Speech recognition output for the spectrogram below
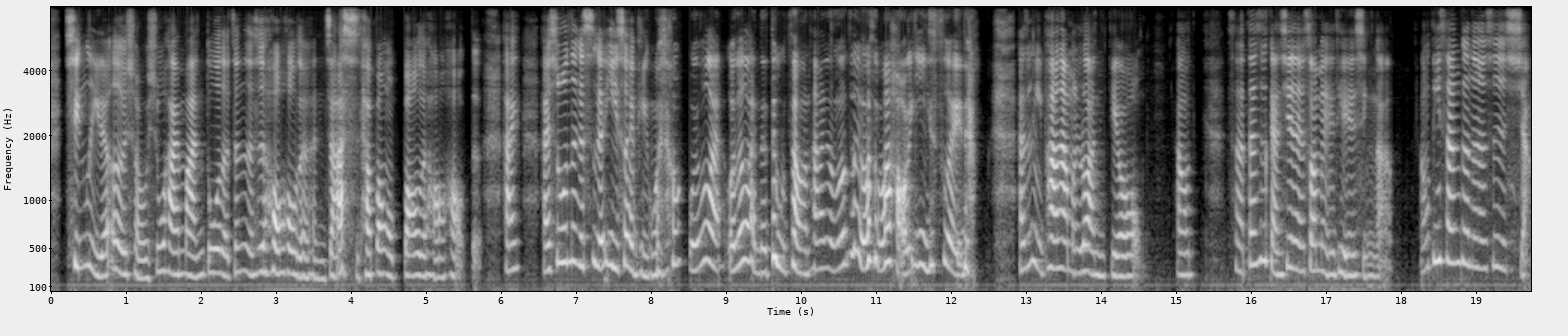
清理的二手书，还蛮多的，真的是厚厚的，很扎实。他帮我包的好好的，还还说那个是个易碎品，我都我都懒我都懒得吐槽他，想说这有什么好易碎的？还是你怕他们乱丢？好，但是感谢酸梅的贴心啦。然后第三个呢，是想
